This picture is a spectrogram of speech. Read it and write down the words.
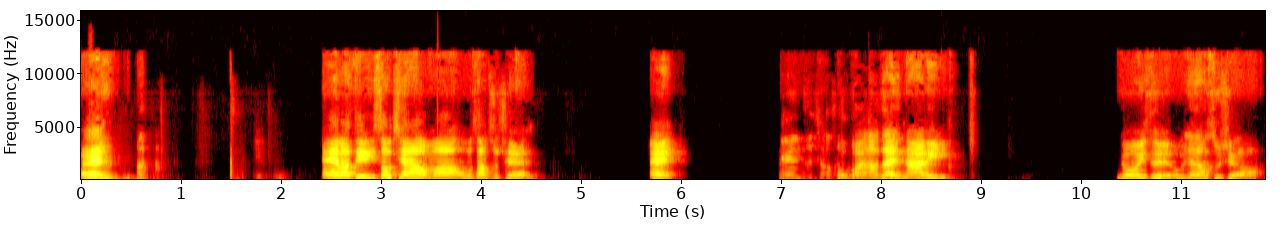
哎，哎，把地理收起来好吗？我们上数学。哎，不管它在哪里，你懂我意思？我们先上数学了。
